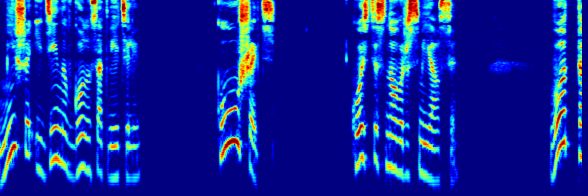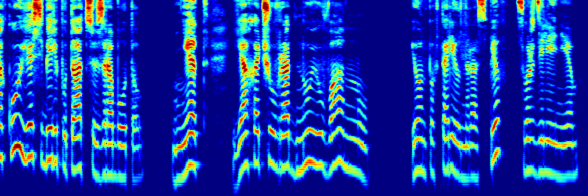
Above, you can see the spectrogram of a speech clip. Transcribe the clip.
Миша и Дина в голос ответили. «Кушать!» Костя снова рассмеялся. «Вот такую я себе репутацию заработал. Нет, я хочу в родную ванну!» И он повторил нараспев с вожделением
